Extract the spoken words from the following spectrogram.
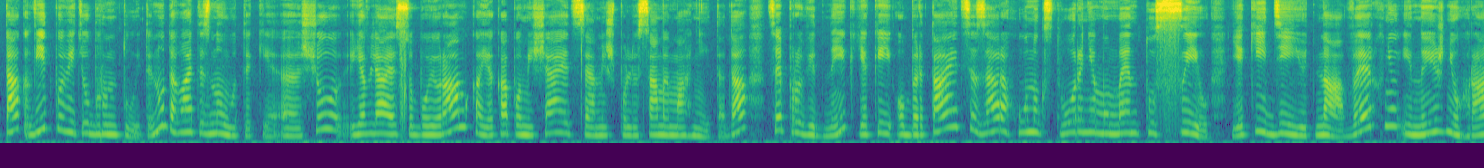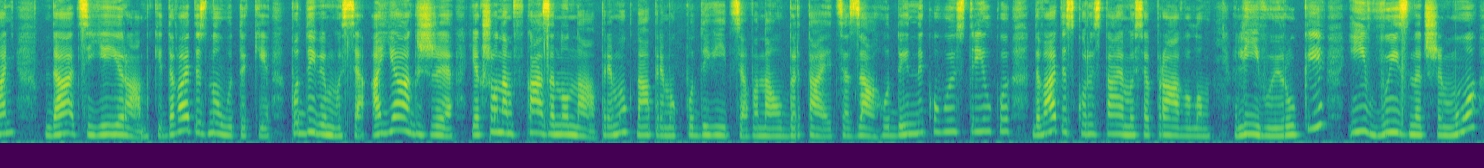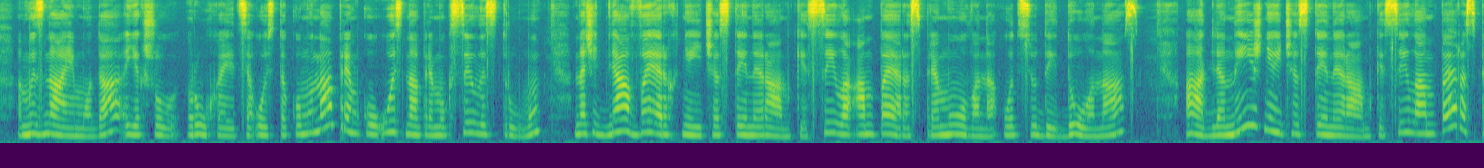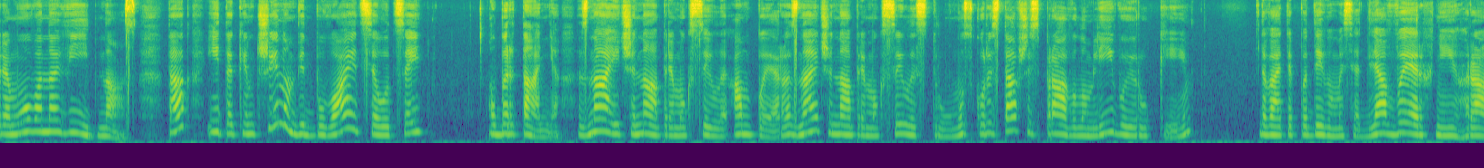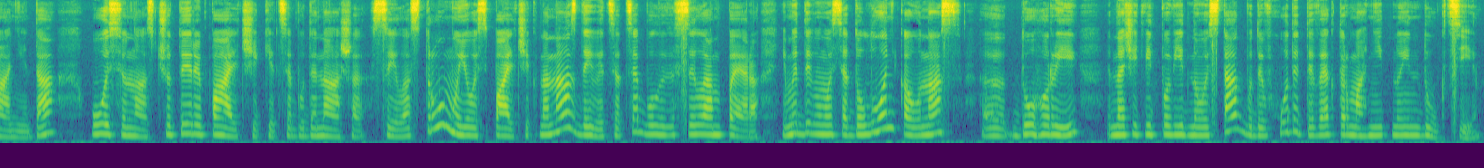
Так, відповідь обґрунтуйте. Ну, давайте знову таки, е, що являє собою рамка, яка поміщається між полюсами магніта. Да? Це провідник, який обертається за рахунок створення моменту сил, які діють на верхню і нижню грань да, цієї рамки. Давайте знову таки подивимося, а як же, якщо нам вказано напрямок, напрямок, подивіться, вона обертається за годинниковою стрілкою. Давайте скористаємося правилом лівої руки і визначимо, ми знаємо, да, якщо рухається ось в такому напрямку, ось напрямок сили струму. Значить, для верхньої частини рамки сила ампера спрямована от сюди до нас. А для нижньої частини рамки сила ампера спрямована від нас. Так? І таким чином відбувається оцей обертання, знаючи напрямок сили ампера, знаючи напрямок сили струму, скориставшись правилом лівої руки. Давайте подивимося, для верхньої грані, да, ось у нас чотири пальчики, це буде наша сила струму, і ось пальчик на нас дивиться, це буде сила ампера. І ми дивимося, долонька у нас е, догори, значить, відповідно, ось так буде входити вектор магнітної індукції.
